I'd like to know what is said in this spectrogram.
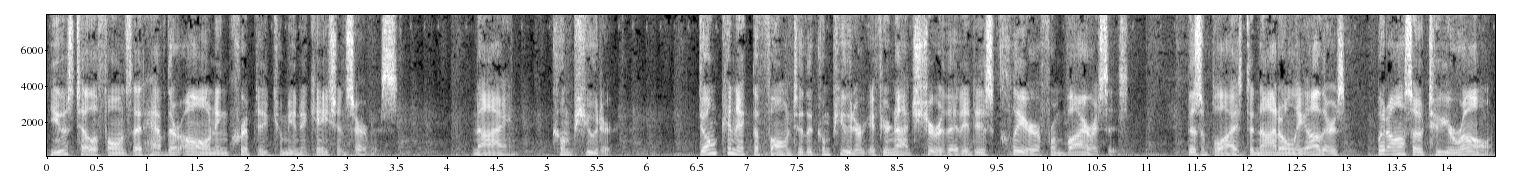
use telephones that have their own encrypted communication service. 9. Computer. Don't connect the phone to the computer if you're not sure that it is clear from viruses. This applies to not only others, but also to your own.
